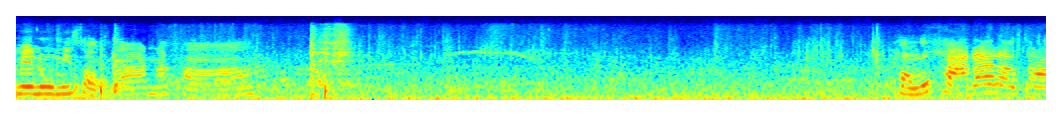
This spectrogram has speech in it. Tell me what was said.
เมนูมี 2 ด้านนะคะ ของลูกค้าได้แล้วจ้า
